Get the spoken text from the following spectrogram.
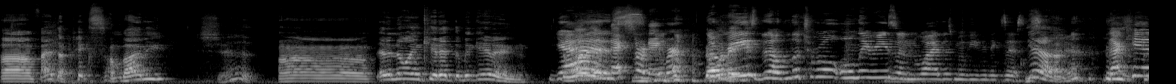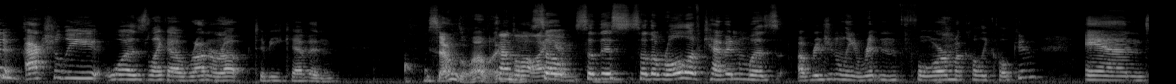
Um, if I had to pick somebody, shit. Uh, that annoying kid at the beginning. Yes. The next door neighbor. The The reason, the literal only reason why this movie even exists. Yeah. That kid actually was like a runner-up to be Kevin. He sounds a lot like Sounds a him. lot like so him. so this so the role of Kevin was originally written for Macaulay Culkin, and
